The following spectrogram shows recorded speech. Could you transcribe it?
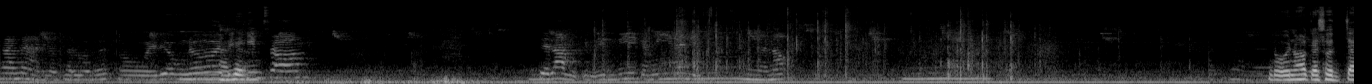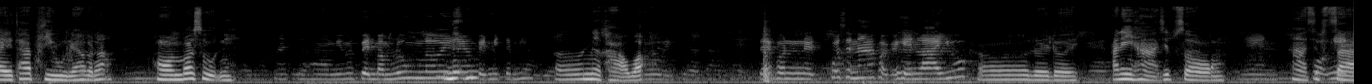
ท่าหน้าเดี๋ยวสะดวกเลยโอ้ยเรื่องเลยเป็นครีมซองเซรั่มอิมอินดี้ก็มีได้นี่ เนี่ยเนาะ โดยเนาะก็สนใจถ้าผิวเนี่ยก็เนาะหอมบ่สูตรนี่นาซีฮอมีมันเป็นบำรุงเลยเนี่ยเนี่ยเป็นวิตามินเออเนื้อขาววะโดยแต่คนโฆษณาข่อยก็เห็นลายอยู่เออเลยเลยอันนี้หาสิบสองแม่นห้าสิบสา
